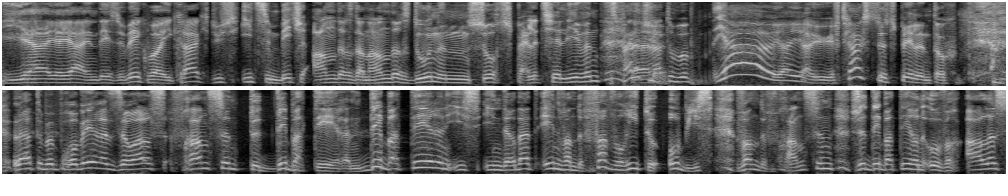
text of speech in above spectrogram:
Ja, ja, ja. En deze week wou ik graag dus iets een beetje anders dan anders doen. Een soort spelletje, lieven. Spelletje? Eh, laten we... Ja, ja, ja. U heeft graag te spelen, toch? laten we proberen zoals Te debatteren. Debatteren is inderdaad een van de favoriete hobby's van de Fransen. Ze debatteren over alles.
